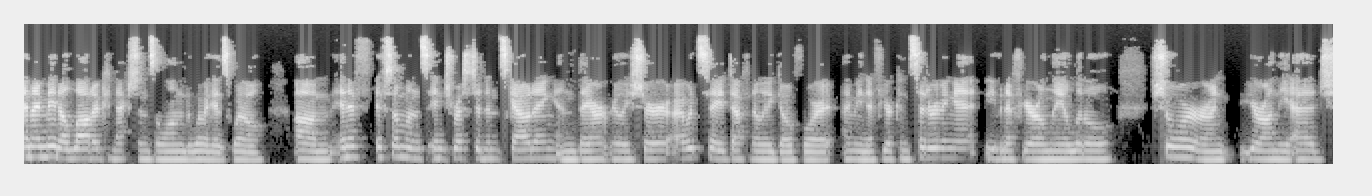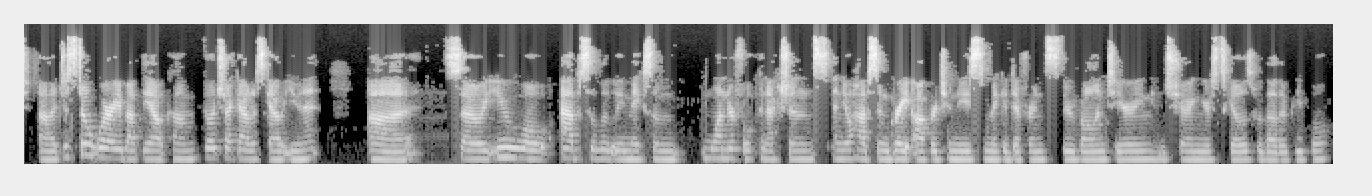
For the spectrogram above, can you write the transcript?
and I made a lot of connections along the way as well. Um, and if, if someone's interested in scouting and they aren't really sure, I would say definitely go for it. I mean, if you're considering it, even if you're only a little sure or on, you're on the edge, uh, just don't worry about the outcome. Go check out a scout unit. Uh, so you will absolutely make some wonderful connections and you'll have some great opportunities to make a difference through volunteering and sharing your skills with other people.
